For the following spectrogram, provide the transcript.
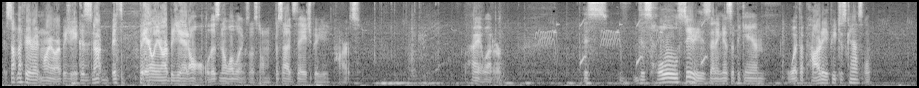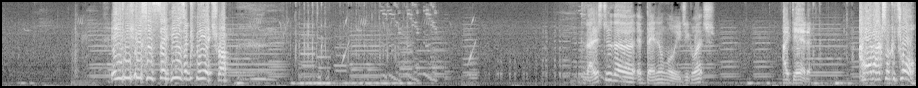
It's not my favorite Mario RPG because it's not. It's barely an RPG at all. There's no leveling system besides the HP hearts. Hey, letter. This this whole series ending as it began with a party at Peach's Castle. He uses the same music from the intro. Did I just do the abandoned Luigi glitch? I did. I have actual control.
